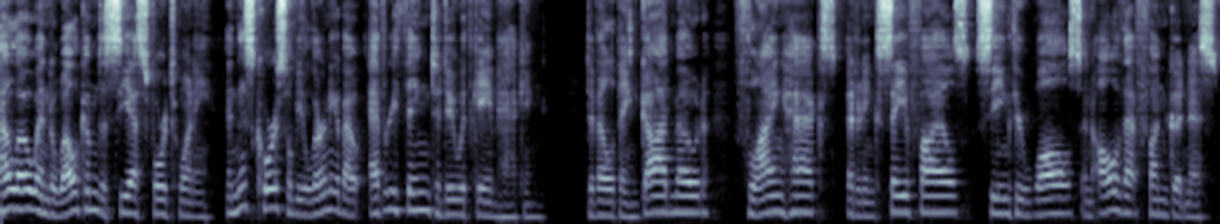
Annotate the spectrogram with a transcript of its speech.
Hello and welcome to CS420. In this course, we'll be learning about everything to do with game hacking. Developing God mode, flying hacks, editing save files, seeing through walls, and all of that fun goodness.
